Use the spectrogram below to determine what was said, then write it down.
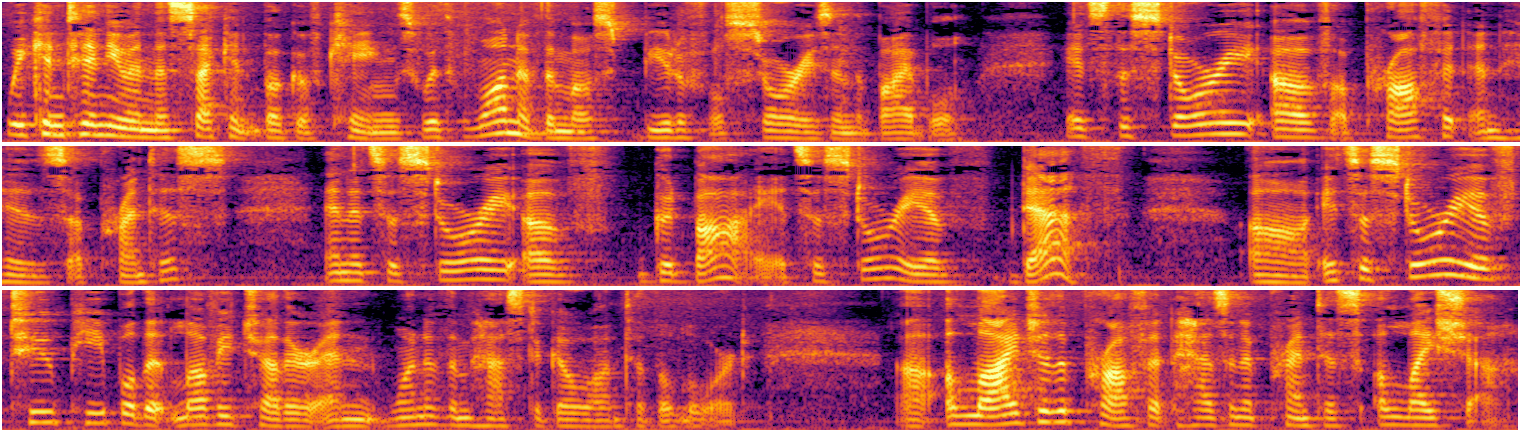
We continue in the second book of Kings with one of the most beautiful stories in the Bible. It's the story of a prophet and his apprentice, and it's a story of goodbye. It's a story of death. Uh, it's a story of two people that love each other, and one of them has to go on to the Lord. Uh, Elijah the prophet has an apprentice, Elisha.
